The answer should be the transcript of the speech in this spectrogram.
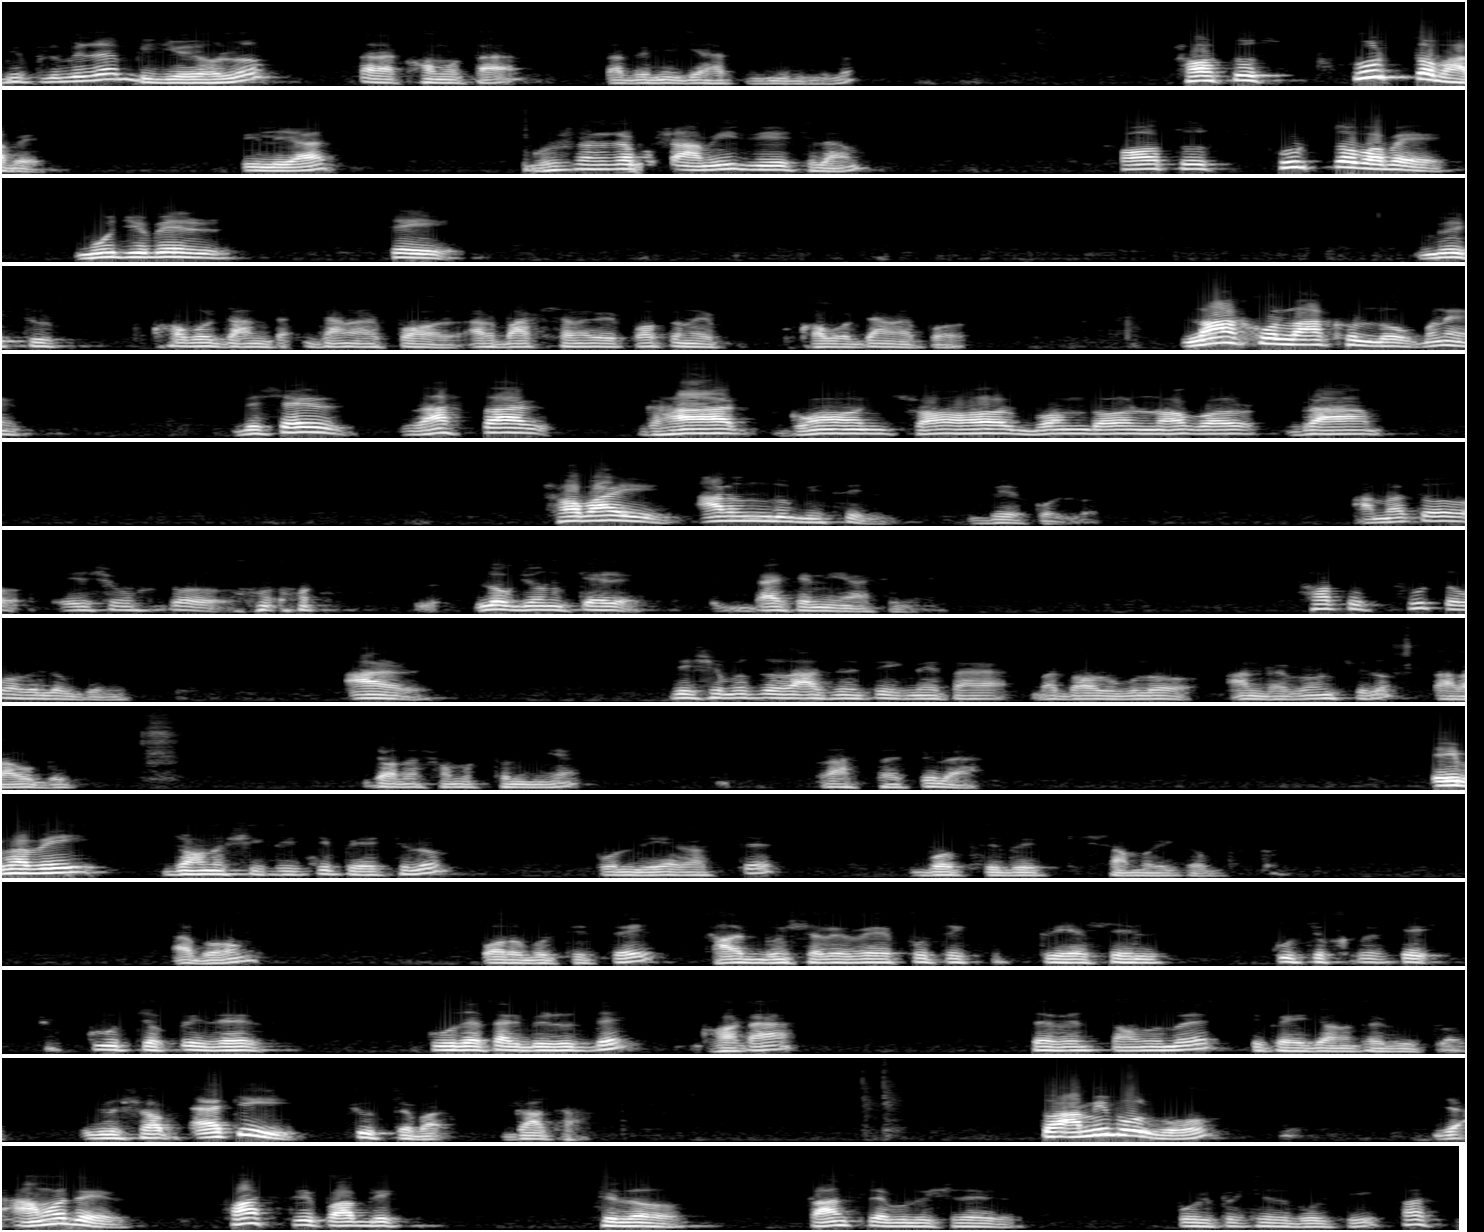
বিপ্লবীরা বিজয়ী হলো, তারা ক্ষমতা তাদের নিজে হাতে নিয়ে নিল। স্বতঃস্ফূর্ত ভাবে ইলিয়াস ঘোষণাটা অবশ্য আমি দিয়েছিলাম স্বতঃস্ফূর্ত ভাবে মুজিবের সেই মৃত্যুর খবর জানার পর আর বাকশালের পতনের খবর জানার পর লাখো লাখো লোক মানে দেশের রাস্তা ঘাট গঞ্জ, শহর, বন্দর, নগর, গ্রাম, সবাই আনন্দ মিছিল বের করল। আমরা তো এই সমস্ত লোকজনকে ডেকে নিয়ে আসিনি। স্বতঃস্ফূর্তভাবে লোকজন। আর যে সমস্ত রাজনৈতিক নেতা বা দলগুলো আন্ডারগ্রাউন্ড ছিল, তারাও বেশ জনসমর্থন নিয়ে রাস্তায় চলে আসে। এইভাবেই জনস্বীকৃতি পেয়েছিল পনেরোই আগস্টে বত্রিশ সামরিক অভ্যুত্থান। এবং পরবর্তীতে খালেদ মুশারফের প্রতিক্রিয়াশীল কুচক্রকে কুচক্রীদের কুদাতার বিরুদ্ধে ঘটা সেভেন্থ নভেম্বর সিপাহী জনতার বিপ্লব। এগুলো সব একই সূত্রে গাথা তো আমি বলব যে আমাদের ফার্স্ট রিপাবলিক ছিল ফ্রান্স রেভলিউশনের পরিপ্রেক্ষিতে বলছি, ফার্স্ট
